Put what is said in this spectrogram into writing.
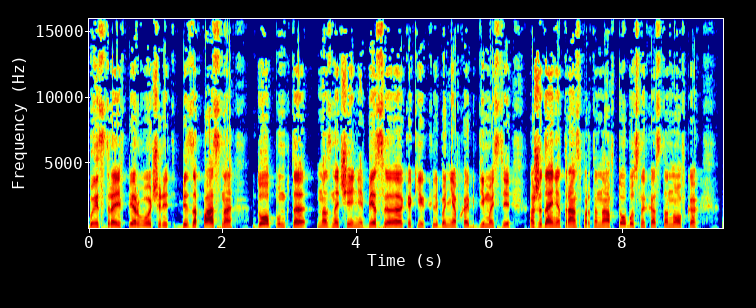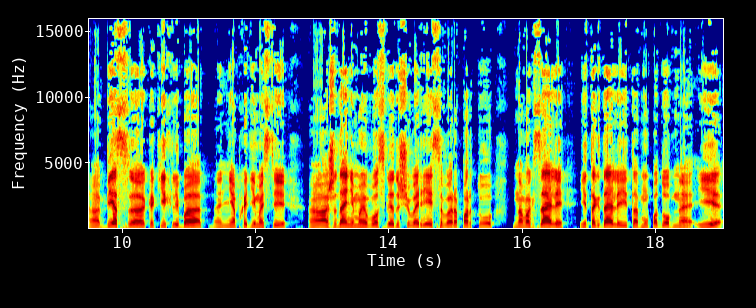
быстро и в первую очередь безопасно до пункта назначения, без э, каких-либо необходимостей ожидания транспорта на автобусных остановках, э, без э, каких-либо необходимостей ожидания моего следующего рейса в аэропорту, на вокзале и так далее и тому подобное. И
